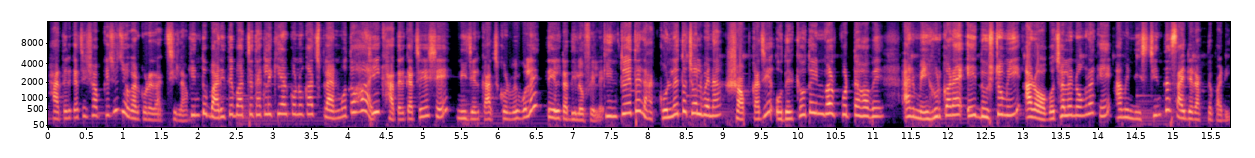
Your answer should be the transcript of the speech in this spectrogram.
হাতের কাছে সবকিছু জোগাড় করে রাখছিলাম। কিন্তু বাড়িতে বাচ্চা থাকলে কি আর কোনো কাজ প্ল্যান মতো হয়? ঠিক হাতের কাছে এসে নিজের কাজ করবে বলে তেলটা দিল ফেলে। কিন্তু এতে রাগ করলে তো চলবে না। সব কাজে ওদেরকেও তো ইনভলভ করতে হবে। আর মেহুর করা এই দুষ্টুমি আর অগোছালো নোংরাকে আমি নিশ্চিন্তে সাইডে রাখতে পারি।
